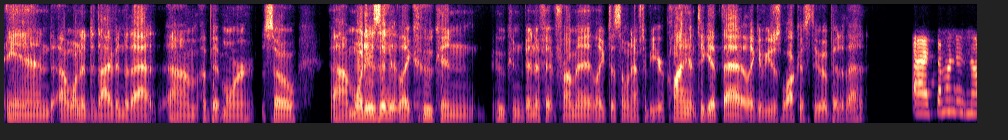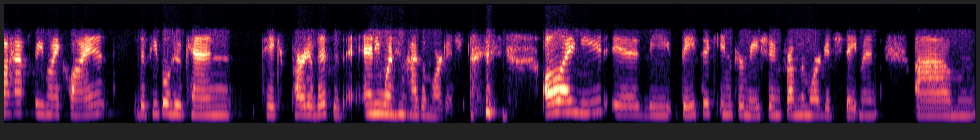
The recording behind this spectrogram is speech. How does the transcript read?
and I wanted to dive into that um, a bit more. So, um, what is it like who can who can benefit from it like does someone have to be your client to get that like if you just walk us through a bit of that uh, someone does not have to be my client the people who can take part of this is anyone who has a mortgage all i need is the basic information from the mortgage statement um,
